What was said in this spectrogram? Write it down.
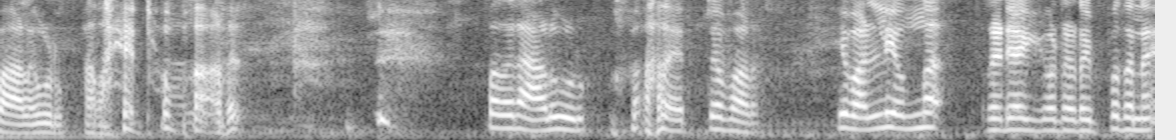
പാൾ കൂടും. അതാ ഏറ്റവും പാട്. അപ്പം അതിന് ആൾ കൂടും. അതാ ഏറ്റവും പാട്. ഈ വള്ളി ഒന്ന് റെഡി ആക്കിക്കോട്ടെ കേട്ടോ ഇപ്പം തന്നെ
